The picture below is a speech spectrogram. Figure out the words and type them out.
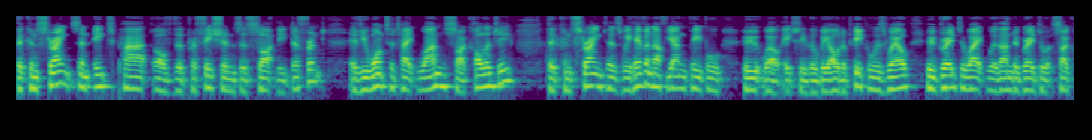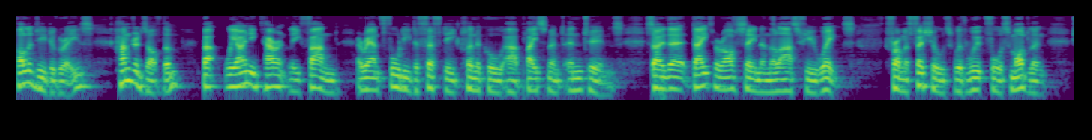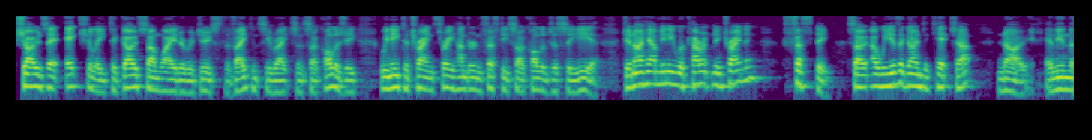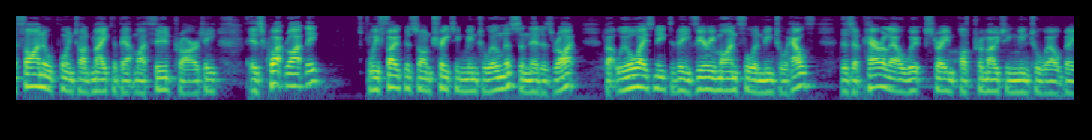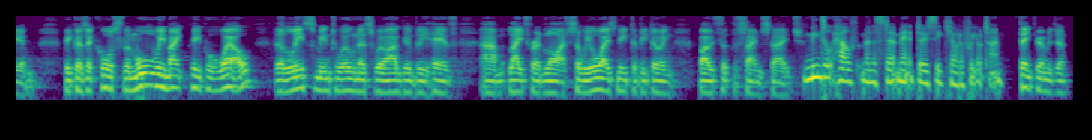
The constraints in each part of the professions is slightly different. If you want to take one, psychology, the constraint is we have enough young people who, well, actually, there'll be older people as well, who graduate with undergraduate psychology degrees, hundreds of them, but we only currently fund around 40 to 50 clinical uh, placement interns. So the data I've seen in the last few weeks from officials with workforce modelling shows that actually to go some way to reduce the vacancy rates in psychology, we need to train 350 psychologists a year. Do you know how many we're currently training? 50. So are we ever going to catch up No. And then the final point I'd make about my third priority is quite rightly, we focus on treating mental illness, and that is right, but we always need to be very mindful in mental health. There's a parallel work stream of promoting mental well-being because, of course, the more we make people well, the less mental illness we'll arguably have um, later in life. So we always need to be doing both at the same stage. Mental Health Minister Matt Doocey, kia ora for your time. Thank you, Imogen.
